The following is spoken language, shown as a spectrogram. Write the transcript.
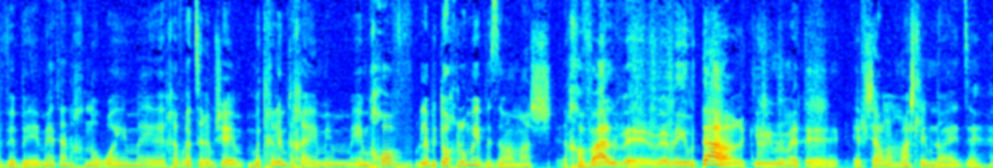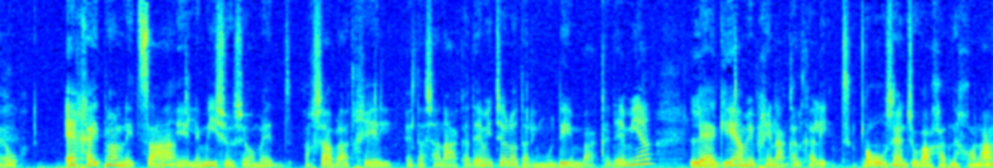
ובאמת אנחנו רואים אה, חבר'ה צעירים שמתחילים את החיים עם, עם חוב לביטוח לאומי, וזה ממש חבל ו- ומיותר, כי באמת אה, אפשר ממש למנוע את זה. איך היית ממליצה אה, למישהו שעומד עכשיו להתחיל את השנה האקדמית שלו, את הלימודים באקדמיה, להגיע מבחינה כלכלית? ברור שאין תשובה אחת נכונה.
